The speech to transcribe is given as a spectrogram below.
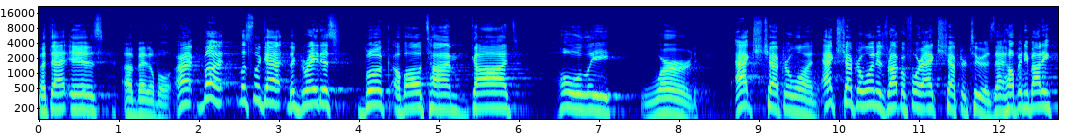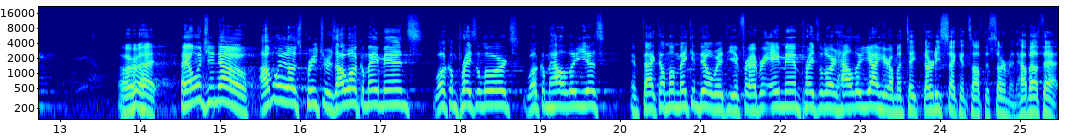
But that is available, all right? But let's look at the greatest book of all time, God's holy word. Acts chapter 1. Acts chapter 1 is right before Acts chapter 2. Does that help anybody? All right. Hey, I want you to know, I'm one of those preachers. I welcome amens, welcome praise the Lords, welcome hallelujahs. In fact, I'm to make a deal with you. For every amen, praise the Lord, hallelujah here, I'm to take 30 seconds off the sermon. How about that?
